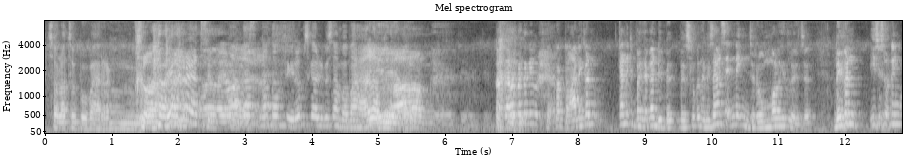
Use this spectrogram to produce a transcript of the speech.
Sholat subuh bareng. Ya keren sih. Istimewa. Nonton, nonton film sekaligus nambah pahala. Iya. bro. oke oke oke tapi kalau tadi rada aneh kan kan kebanyakan di bioskop Indonesia kan sih neng jero mall gitu loh Cuk. dia kan isu isu neng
